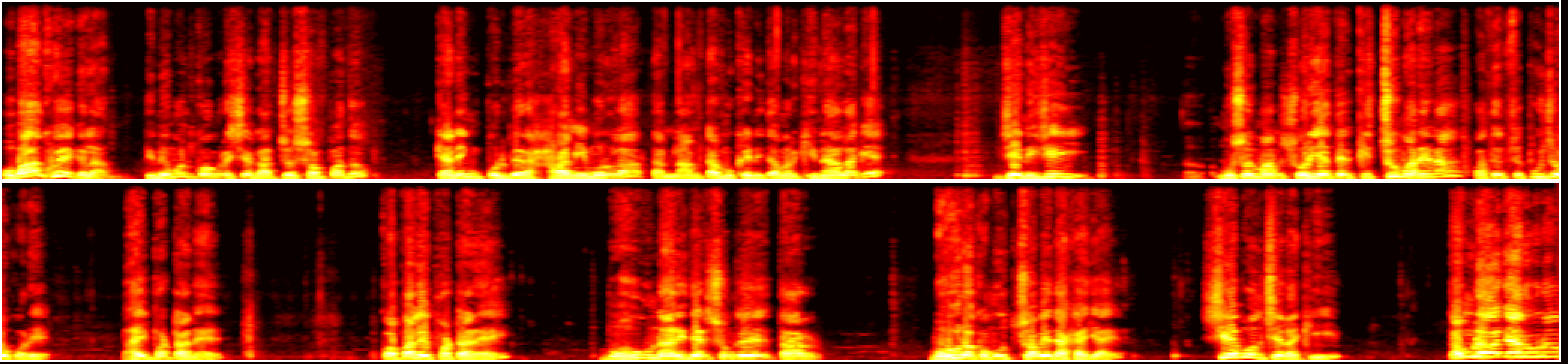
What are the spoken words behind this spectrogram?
অবাক হয়ে গেলাম, তৃণমূল কংগ্রেসের রাজ্য সম্পাদক ক্যানিং পূর্বের হারামি মোল্লা, তার নামটা মুখে নিতে আমার ঘৃণা লাগে, যে নিজেই মুসলমান শরিয়াতের কিচ্ছু মানে না, অতএব সে পুজো করে, ভাই ফটা নেয়, কপালে ফটা নেয়, বহু নারীদের সঙ্গে তার বহু রকম উৎসবে দেখা যায়। সে বলছে নাকি তোমরা জানো না।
